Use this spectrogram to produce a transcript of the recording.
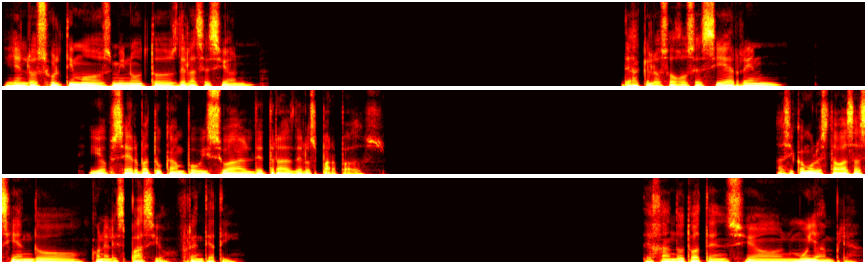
Y en los últimos minutos de la sesión, deja que los ojos se cierren y observa tu campo visual detrás de los párpados. Así como lo estabas haciendo con el espacio frente a ti. Dejando tu atención muy amplia.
